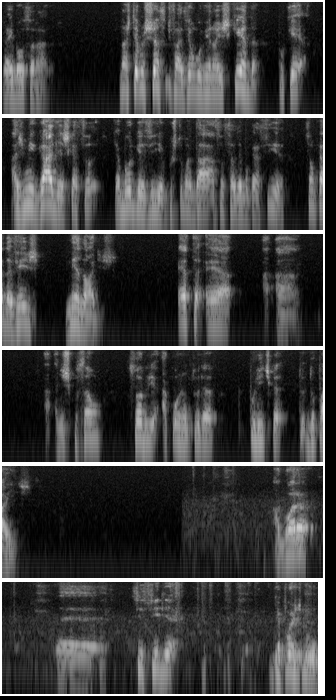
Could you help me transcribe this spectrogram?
Jair Bolsonaro. Nós temos chance de fazer um governo à esquerda, porque as migalhas que a, que a burguesia costuma dar à social-democracia são cada vez menores. Esta é a, a, a discussão sobre a conjuntura política do, do país. Agora, é, Cecília, depois de um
